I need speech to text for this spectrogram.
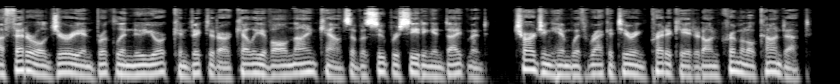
A federal jury in Brooklyn, New York convicted R. Kelly of all nine counts of a superseding indictment, charging him with racketeering predicated on criminal conduct.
